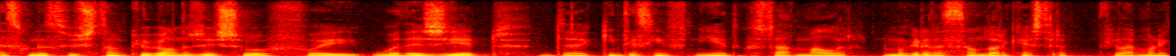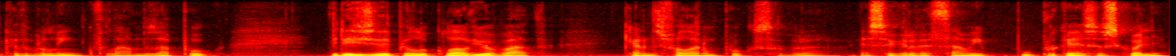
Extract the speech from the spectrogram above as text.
A segunda sugestão que o Bel nos deixou foi o Adagietto da Quinta Sinfonia de Gustav Mahler, numa gravação da Orquestra Filarmónica de Berlim, que falámos há pouco, dirigida pelo Cláudio Abado. Quer-nos falar um pouco sobre esta gravação e o porquê desta escolha?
